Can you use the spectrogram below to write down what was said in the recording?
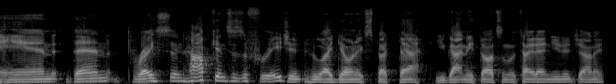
And then Bryson Hopkins is a free agent who I don't expect back. You got any thoughts on the tight end unit, Johnny?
